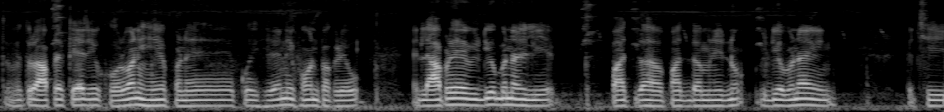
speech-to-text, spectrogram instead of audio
તો મિત્રો આપણે કેરી ખોરવાની છે પણ એ કોઈ છે નહીં ફોન પકડે એવું. એટલે આપણે વીડિયો બનાવી લઈએ. પાંચ પાંચ દસ મિનિટનો વીડિયો બનાવીને પછી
